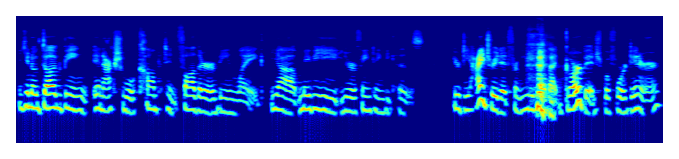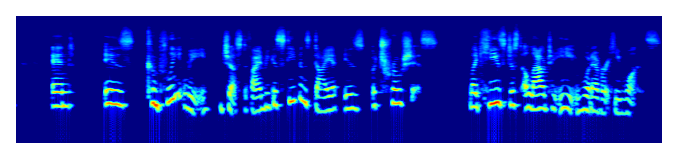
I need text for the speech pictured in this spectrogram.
you know, Doug being an actual competent father, being like, yeah, maybe you're fainting because you're dehydrated from eating all that garbage before dinner, and is completely justified because Steven's diet is atrocious. Like, he's just allowed to eat whatever he wants.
